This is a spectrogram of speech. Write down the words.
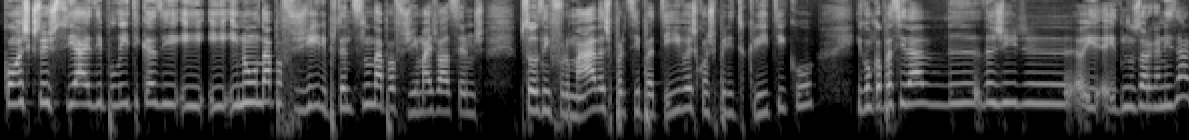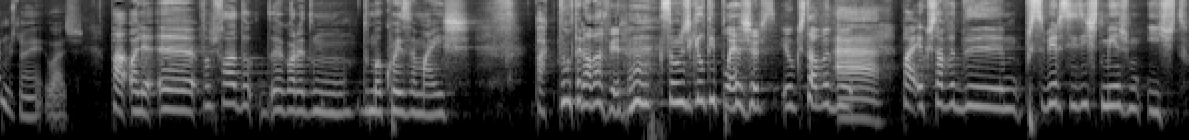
com as questões sociais e políticas e, e- e- e não dá para fugir. E, portanto, se não dá para fugir, mais vale sermos pessoas informadas, participativas, com espírito crítico e com capacidade de, de agir eh, e, e de nos organizarmos, não é? Eu acho. Pá, olha, eh, vamos falar do- de- agora de, um- de uma coisa mais. Pá, que não tem nada a ver, que são os guilty pleasures. Eu gostava de. Ah. Pá, eu gostava de perceber se existe mesmo isto.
